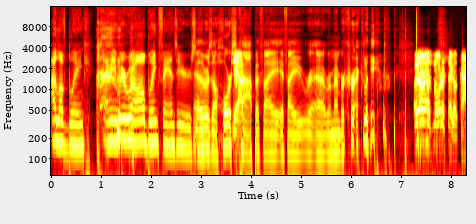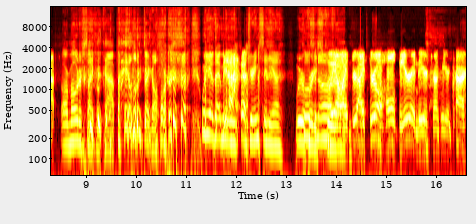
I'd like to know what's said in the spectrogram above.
I love Blink. I mean, we're, we're all Blink fans here. Yeah, there was a horse Yeah. cop, if I if I re- uh, remember correctly, Oh no, that was motorcycle cop. or motorcycle cop. it looked like a horse. when you have that many Yeah. drinks in you. We were Close pretty enough. Oh screwed yeah, I threw I threw a whole beer into your trunk of your car.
